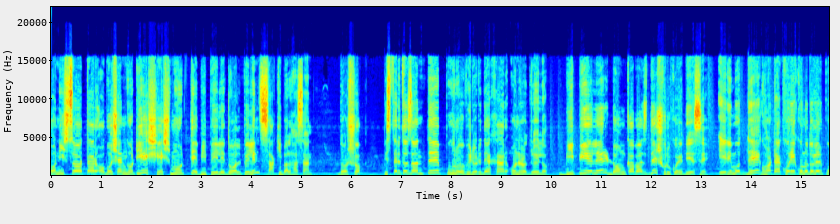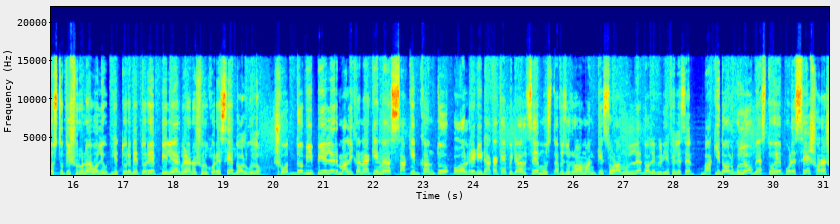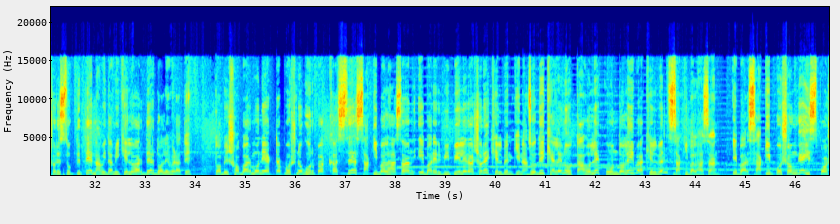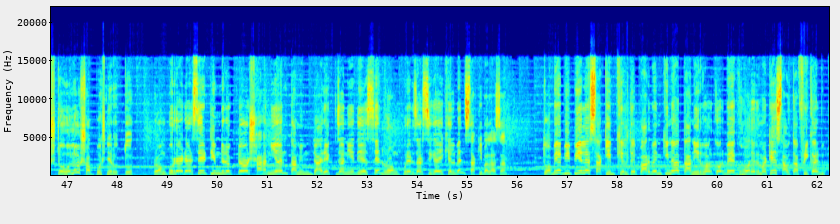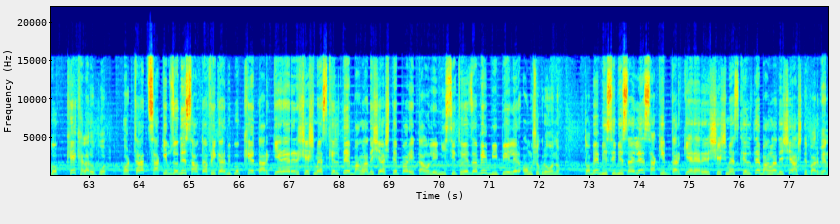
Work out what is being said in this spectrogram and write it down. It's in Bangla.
অনিশ্চয়তার অবসান ঘটিয়ে শেষ মুহূর্তে বিপিএলে দল পেলেন সাকিব আল হাসান। দর্শক, বিস্তারিত জানতে পুরো ভিডিওটি দেখার অনুরোধ রইল। বিপিএল এর ডঙ্কা বাজতে শুরু করে দিয়েছে। এরই মধ্যে ঘটা করে কোনো দলের প্রস্তুতি শুরু না হলেও ভেতরে ভেতরে প্লেয়ার ভেড়ানো শুরু করেছে দলগুলো। সদ্য বিপিএল এর মালিকানা কেনা সাকিব খান তো অলরেডি ঢাকা ক্যাপিটালসে মুস্তাফিজুর রহমানকে চড়া মূল্যে দলে ভিড়িয়ে ফেলেছেন। বাকি দলগুলোও ব্যস্ত হয়ে পড়েছে সরাসরি চুক্তিতে নামি দামি খেলোয়াড়দের দলে ভেড়াতে। তবে সবার মনে একটা প্রশ্ন ঘুরপাক খাচ্ছে, সাকিব আল হাসান এবারের বিপিএল এর আসরে খেলবেন কিনা? যদি খেলেনও, তাহলে কোন দলেই বা খেলবেন সাকিব আল হাসান? এবার সাকিব প্রসঙ্গে স্পষ্ট হলো সব প্রশ্নের উত্তর। রংপুর রাইডার্সের টিম ডিরেক্টর শাহানিয়ান তামিম ডাইরেক্ট জানিয়ে দিয়েছেন রংপুরের জার্সি গায়ে খেলবেন সাকিব আল হাসান। তবে বিপিএল সাকিব খেলতে পারবেন কিনা তা নির্ভর করবে ঘরের মাঠে সাউথ আফ্রিকার বিপক্ষে খেলার উপর। অর্থাৎ সাকিব যদি সাউথ আফ্রিকার বিপক্ষে তার ক্যারিয়ারের শেষ ম্যাচ খেলতে বাংলাদেশে আসতে পারে, তাহলে নিশ্চিত হয়ে যাবে বিপিএল এর অংশগ্রহণও। তবে বিসিবি চাইলে সাকিব তার ক্যারিয়ারের শেষ ম্যাচ খেলতে বাংলাদেশে আসতে পারবেন।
